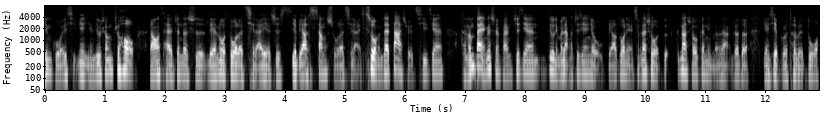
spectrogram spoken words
英国一起念研究生之后，然后才真的是联络多了起来，也是也比较相熟了起来。其实我们在大学期间，可能白眼跟沈凡之间，就你们两个之间有比较多联系，但是我对那时候跟你们两个的联系也不是特别多，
